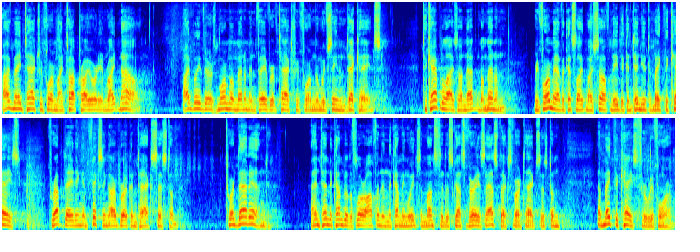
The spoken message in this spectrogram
I've made tax reform my top priority, and right now, I believe there is more momentum in favor of tax reform than we've seen in decades. To capitalize on that momentum, reform advocates like myself need to continue to make the case for updating and fixing our broken tax system. Toward that end, I intend to come to the floor often in the coming weeks and months to discuss various aspects of our tax system and make the case for reform.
